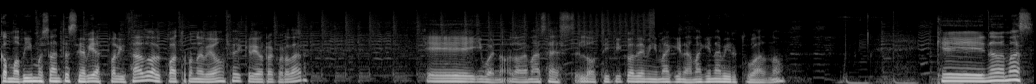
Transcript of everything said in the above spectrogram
Como vimos antes se había actualizado al 4911, creo recordar. Eh, y bueno, lo demás es lo típico de mi máquina, máquina virtual, ¿no? Que nada más,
